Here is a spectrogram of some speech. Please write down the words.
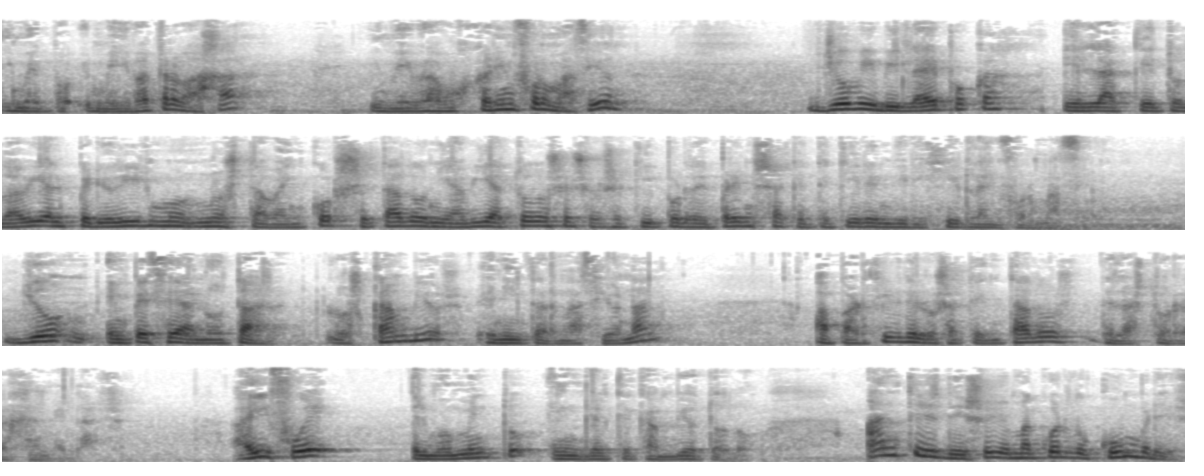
y me, me iba a trabajar, y me iba a buscar información. Yo viví la época en la que todavía el periodismo no estaba encorsetado ni había todos esos equipos de prensa que te quieren dirigir la información. Yo empecé a notar los cambios en internacional a partir de los atentados de las Torres Gemelas. Ahí fue el momento en el que cambió todo. Antes de eso yo me acuerdo cumbres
